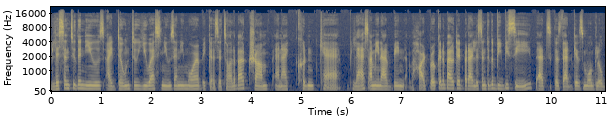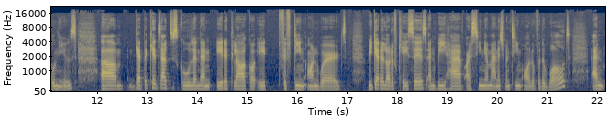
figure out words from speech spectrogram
listen to the news. I don't do US news anymore because it's all about Trump and I couldn't care less. I mean, I've been heartbroken about it, but I listen to the BBC. That's because that gives more global news. Um, get the kids out to school and then eight o'clock or eight 15 onwards. We get a lot of cases, and we have our senior management team all over the world. And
